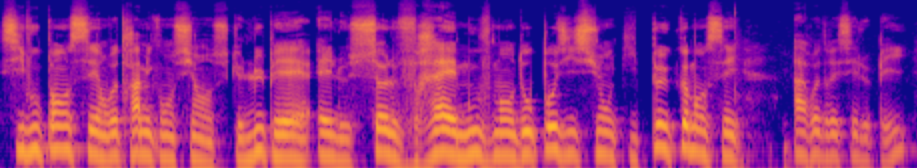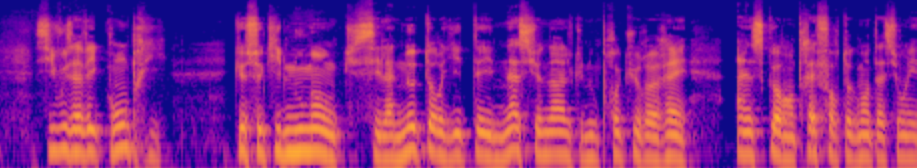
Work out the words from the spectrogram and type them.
si vous pensez en votre âme et conscience que l'UPR est le seul vrai mouvement d'opposition qui peut commencer à redresser le pays, si vous avez compris que ce qu'il nous manque, c'est la notoriété nationale que nous procurerait un score en très forte augmentation et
